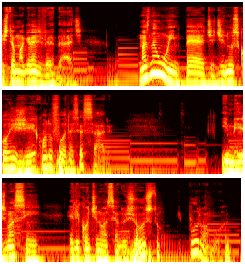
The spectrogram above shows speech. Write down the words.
Isto é uma grande verdade, mas não o impede de nos corrigir quando for necessário. E mesmo assim, ele continua sendo justo e puro amor.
